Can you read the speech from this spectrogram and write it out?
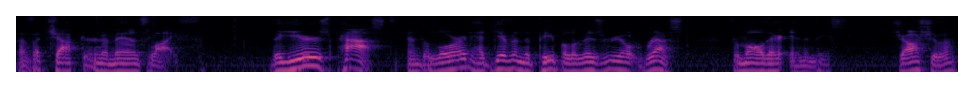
of a chapter in a man's life. The years passed, and the Lord had given the people of Israel rest from all their enemies. Joshua,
